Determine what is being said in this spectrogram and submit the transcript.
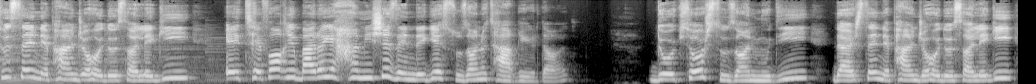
تو سن 52 سالگی اتفاقی برای همیشه زندگی سوزان رو تغییر داد. دکتر سوزان مودی در سن 52 سالگی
